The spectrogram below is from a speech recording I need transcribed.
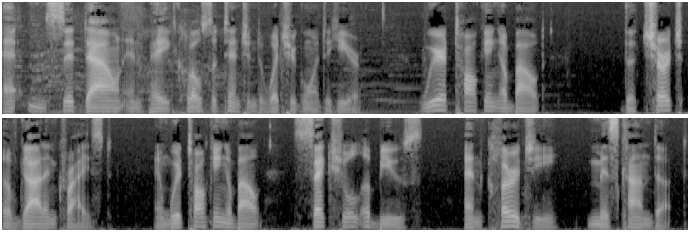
and sit down and pay close attention to what you're going to hear. We're talking about the Church of God in Christ, and we're talking about sexual abuse and clergy misconduct.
